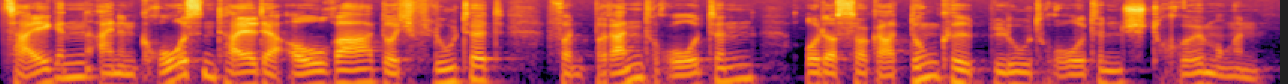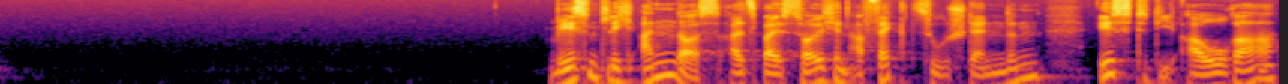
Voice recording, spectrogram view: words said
zeigen einen großen Teil der Aura durchflutet von brandroten oder sogar dunkelblutroten Strömungen. Wesentlich anders als bei solchen Affektzuständen ist die Aura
